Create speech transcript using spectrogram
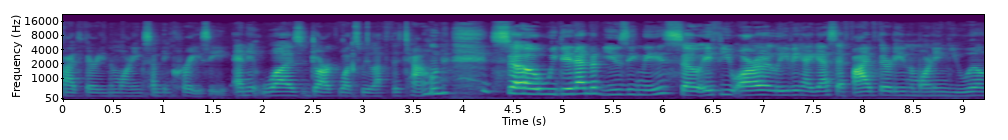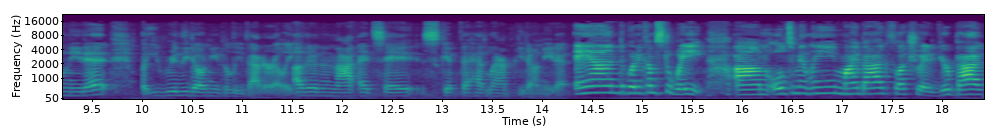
5.30 in the morning, something crazy. And it was dark once we left the town. So we did end up using these. So if you are leaving, I guess at 5.30 in the morning, you will need it, but you really don't need to leave that early. Other than that, I'd say skip the headlamp. You don't need it. And when it comes to weight, um, ultimately my bag fluctuated. Your bag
